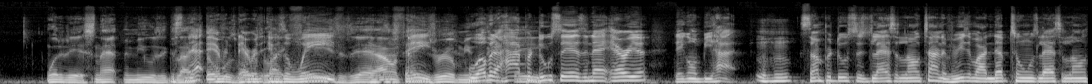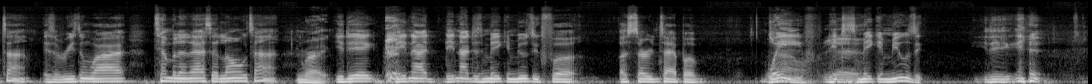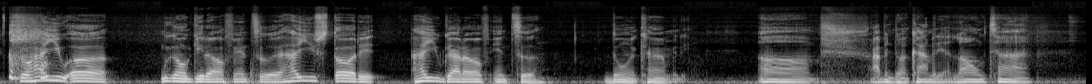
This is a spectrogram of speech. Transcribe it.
what it is. Snapping music, The like snap, those every, was every, it was a wave. phases. It Yeah, was I a don't think drill music. Whoever the is high phase. producer is in that area, they're gonna be hot. Mm-hmm. Some producers last a long time. The reason why Neptunes last a long time is the reason why Timbaland lasts a long time. right? You dig? They not they not just making music for a certain type of wave. Genre, They just making music. You dig? So how you uh we gonna get off into it. How you started how you got off into doing comedy? Um, I've been doing comedy a long time.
